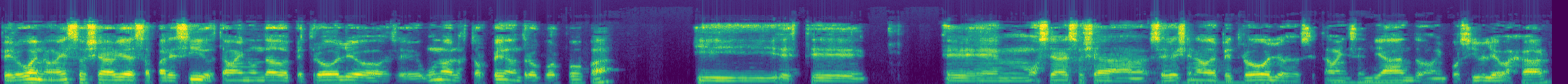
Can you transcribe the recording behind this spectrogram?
pero bueno, eso ya había desaparecido, estaba inundado de petróleo, uno de los torpedos entró por popa, y este, em, o sea, eso ya se había llenado de petróleo, se estaba incendiando, imposible bajar,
